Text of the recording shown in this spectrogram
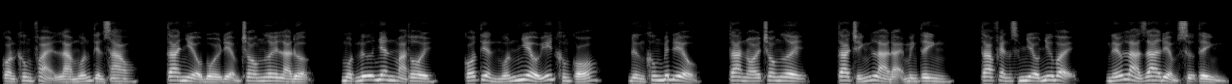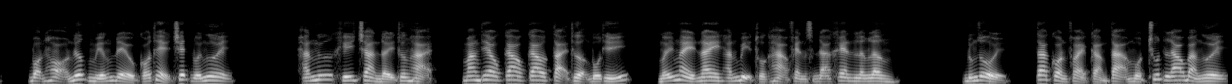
còn không phải là muốn tiền sao, ta nhiều bồi điểm cho ngươi là được, một nữ nhân mà thôi, có tiền muốn nhiều ít không có, đừng không biết điều, ta nói cho ngươi, ta chính là đại minh tinh, ta fans nhiều như vậy, nếu là ra điểm sự tình, bọn họ nước miếng đều có thể chết đối ngươi. Hắn ngữ khí tràn đầy thương hại, mang theo cao cao tại thượng bố thí, mấy ngày nay hắn bị thuộc hạ fans đã khen lâng lâng. Đúng rồi, ta còn phải cảm tạ một chút lao bà ngươi,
